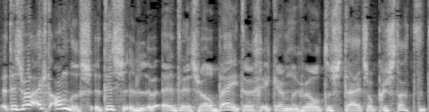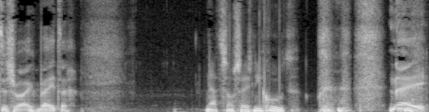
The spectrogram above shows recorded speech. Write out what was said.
het is wel echt anders. Het is, het is wel beter. Ik heb hem nog wel tussentijds opgestart. Het is wel echt beter. Ja, het is nog steeds niet goed. Nee.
